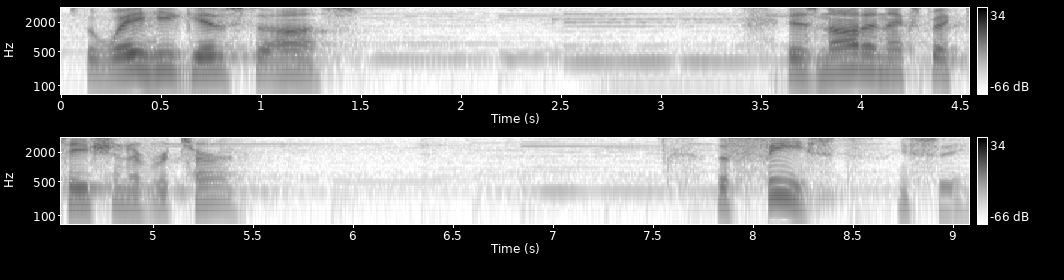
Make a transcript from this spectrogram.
It's the way He gives to us is not an expectation of return. The feast, you see,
